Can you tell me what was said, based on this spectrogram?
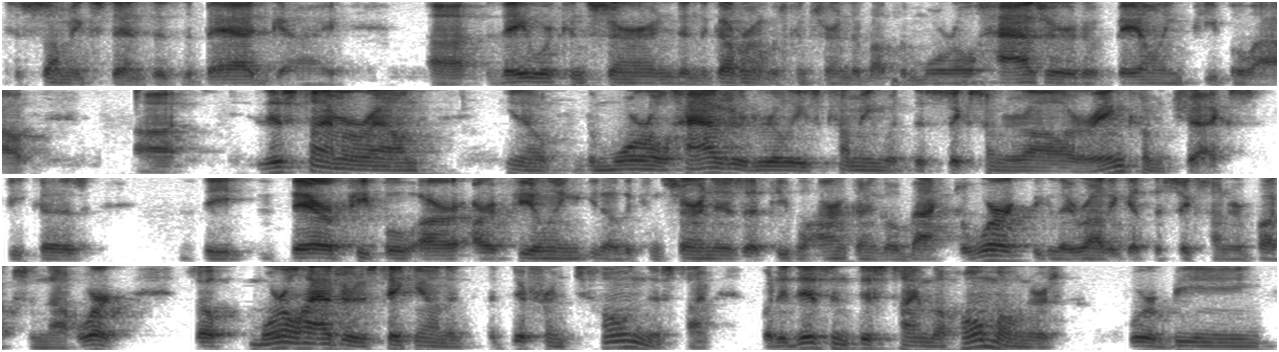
to some extent as the bad guy. Uh, they were concerned and the government was concerned about the moral hazard of bailing people out. Uh, this time around, you know, the moral hazard really is coming with the $600 income checks because the there people are are feeling you know the concern is that people aren't going to go back to work because they rather get the 600 bucks and not work. So moral hazard is taking on a, a different tone this time but it isn't this time the homeowners who are being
